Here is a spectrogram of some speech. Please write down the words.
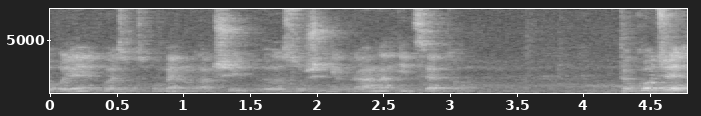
oboljenja koje smo spomenuli, znači sušenje grana i cvetova. Takođe,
